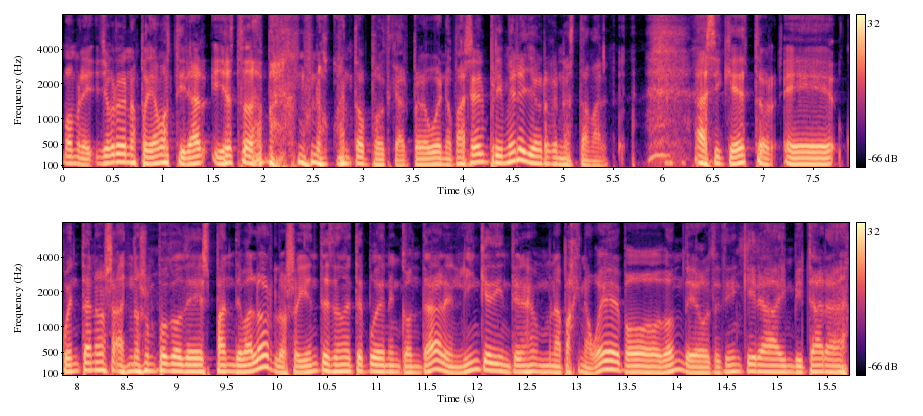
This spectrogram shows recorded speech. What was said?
Hombre, yo creo que nos podíamos tirar y esto da para unos cuantos podcasts. Pero bueno, para ser el primero, yo creo que no está mal. Así que, Héctor, eh, cuéntanos, haznos un poco de spam de valor. Los oyentes, ¿dónde te pueden encontrar? ¿En LinkedIn tienes una página web o dónde? ¿O te tienen que ir a invitar a,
